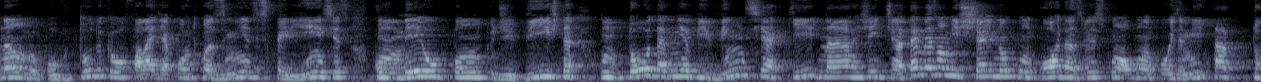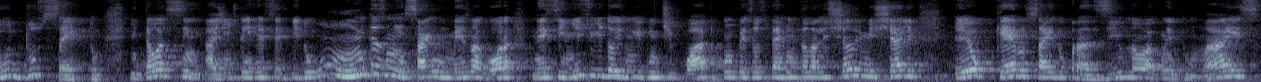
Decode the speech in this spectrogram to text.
Não, meu povo, tudo que eu vou falar é de acordo com as minhas experiências, com o meu ponto de vista, com toda a minha vivência aqui na Argentina. Até mesmo a Michelle não concorda às vezes com alguma coisa, me tá tudo certo. Então, assim, a gente tem recebido muitas mensagens mesmo agora, nesse início de 2024, com pessoas perguntando, Alexandre, Michelle, eu quero sair do Brasil, não aguento mais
